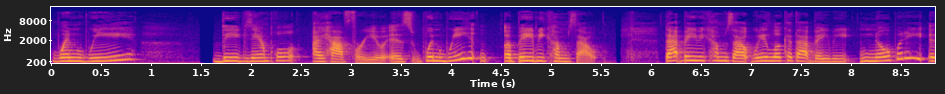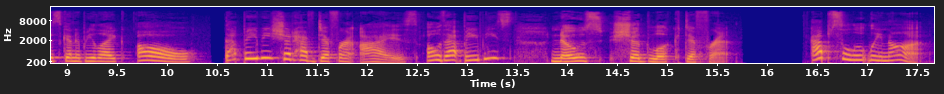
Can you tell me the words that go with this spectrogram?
when we the example I have for you is when we a baby comes out. That baby comes out, we look at that baby, nobody is going to be like, "Oh, that baby should have different eyes. Oh, that baby's nose should look different." Absolutely not.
